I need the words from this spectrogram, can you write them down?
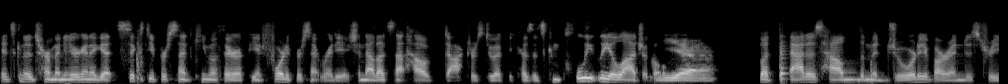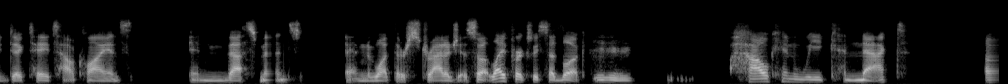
it's going to determine you're going to get 60% chemotherapy and 40% radiation. Now, that's not how doctors do it because it's completely illogical. Yeah but that is how the majority of our industry dictates how clients investments and what their strategy is. So at LifeWorks, we said, look, mm-hmm. How can we connect a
